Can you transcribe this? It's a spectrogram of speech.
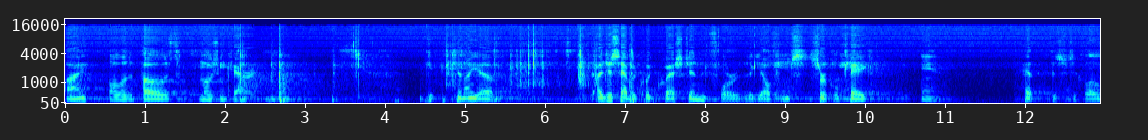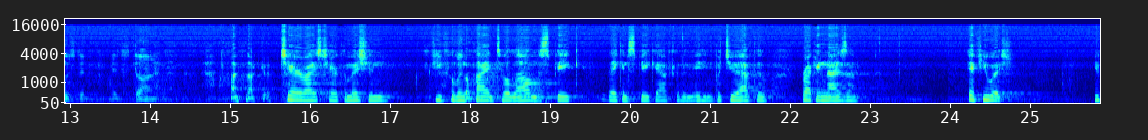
Aye. All those opposed? Motion carried. Can I, uh, I just have a quick question for the gal from Circle K. And Ha- is- closed it. It's done. I'm not good. Chair, Vice Chair, Commission, if you feel inclined to allow them to speak, they can speak after the meeting, but you have to recognize them, if you wish. You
